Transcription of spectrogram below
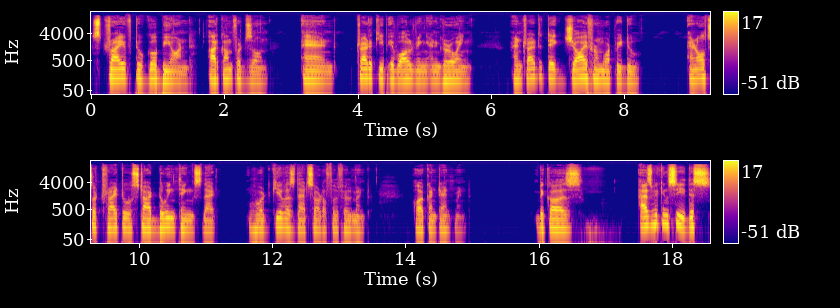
strive to go beyond our comfort zone and try to keep evolving and growing and try to take joy from what we do and also try to start doing things that would give us that sort of fulfillment or contentment because as we can see this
